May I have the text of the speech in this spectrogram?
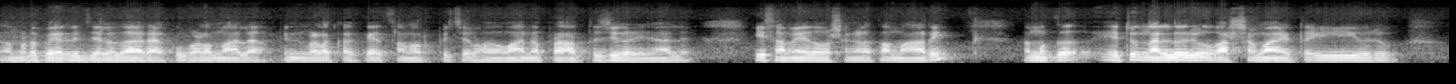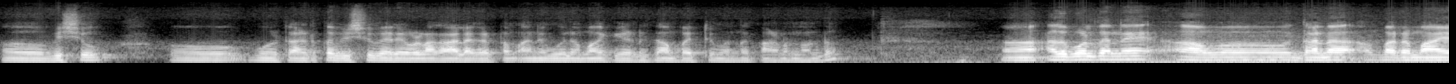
നമ്മുടെ പേരിൽ ജലധാര കുവളമാല പിൻവിളക്കൊക്കെ സമർപ്പിച്ച് ഭഗവാനെ പ്രാർത്ഥിച്ചു കഴിഞ്ഞാൽ ഈ സമയദോഷങ്ങളൊക്കെ മാറി നമുക്ക് ഏറ്റവും നല്ലൊരു വർഷമായിട്ട് ഈ ഒരു വിഷു അടുത്ത വിഷു വരെയുള്ള കാലഘട്ടം അനുകൂലമാക്കി എടുക്കാൻ പറ്റുമെന്ന് കാണുന്നുണ്ട്. അതുപോലെ തന്നെ ധനപരമായ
